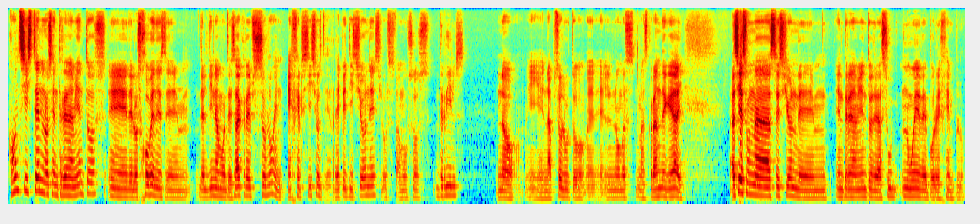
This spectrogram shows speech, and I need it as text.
consisten los entrenamientos eh, de los jóvenes del Dinamo de Zagreb solo en ejercicios de repeticiones, los famosos drills, no, y en absoluto, el, no más, más grande que hay. Así es una sesión de mm, entrenamiento de la sub 9, por ejemplo.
